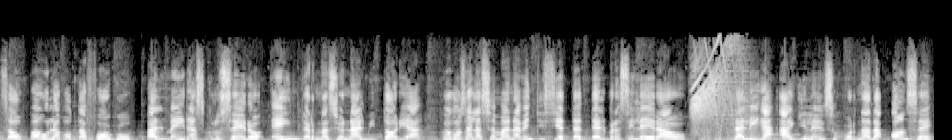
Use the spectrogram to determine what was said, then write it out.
Sao Paulo Botafogo, Palmeiras Crucero e Internacional Vitoria, juegos de la semana 27 del Brasileirao. La Liga Águila en su jornada 11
